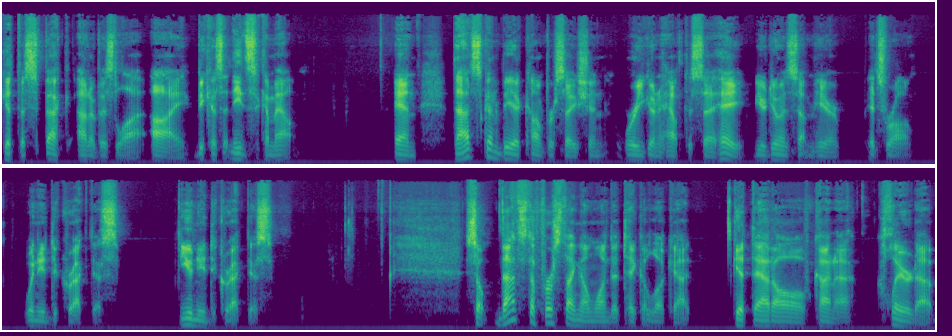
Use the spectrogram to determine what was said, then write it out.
get the speck out of his eye because it needs to come out. And that's going to be a conversation where you're going to have to say, hey, you're doing something here. It's wrong. We need to correct this. You need to correct this. So that's the first thing I wanted to take a look at, get that all kind of cleared up.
